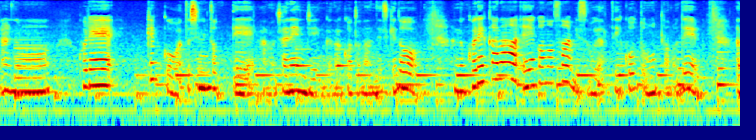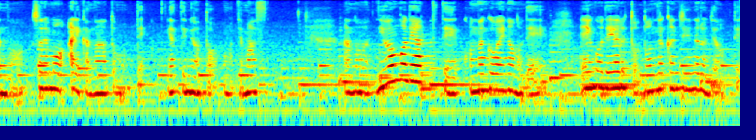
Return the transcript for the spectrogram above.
あのこれ結構私にとってあのチャレンジングなことなんですけどあのこれから英語のサービスをやっていこうと思ったのであのそれもありかなと思ってやってみようと思ってます。あの日本語でやっててこんな具合なので英語でやるとどんな感じになるんだろうって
